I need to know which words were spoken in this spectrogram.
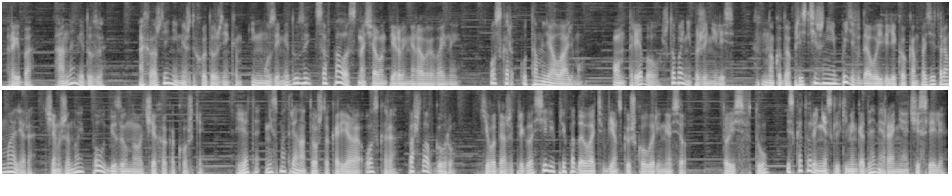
— рыба, а она — медуза. Охлаждение между художником и музой Медузой совпало с началом Первой мировой войны. Оскар утомлял Альму. Он требовал, чтобы они поженились. Но куда престижнее быть вдовой великого композитора Малера, чем женой полубезумного чеха Кокошки. И это несмотря на то, что карьера Оскара пошла в гору. Его даже пригласили преподавать в Венскую школу ремесел, то есть в ту, из которой несколькими годами ранее отчислили.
